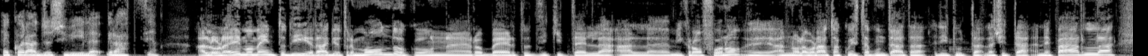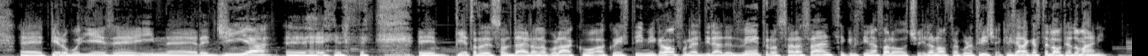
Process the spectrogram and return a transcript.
è coraggio civile. Grazie. Allora, è il momento di Radio Tremondo con eh, Roberto Zicchittella al microfono. Eh, hanno lavorato a questa puntata di tutta la città ne parla. Eh, Piero Pugliese in eh, regia, eh, Pietro del Soldai Rosa Polacco a questi microfoni, al di là del vetro, Sara Sanzi, Cristina Faloci e la nostra curatrice Cristiana Castellotti. A domani.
